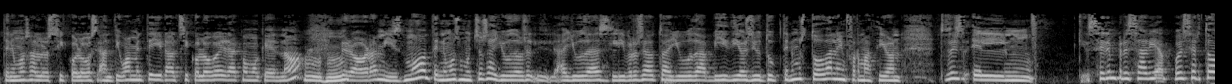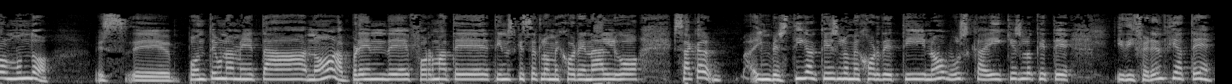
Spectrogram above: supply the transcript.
tenemos a los psicólogos, antiguamente ir al psicólogo era como que no, pero ahora mismo tenemos muchos ayudos, ayudas, libros de autoayuda, vídeos, YouTube, tenemos toda la información. Entonces, el ser empresaria puede ser todo el mundo. Es, eh, ponte una meta, ¿no? Aprende, fórmate, tienes que ser lo mejor en algo, saca, investiga qué es lo mejor de ti, ¿no? Busca ahí qué es lo que te, y diferenciate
